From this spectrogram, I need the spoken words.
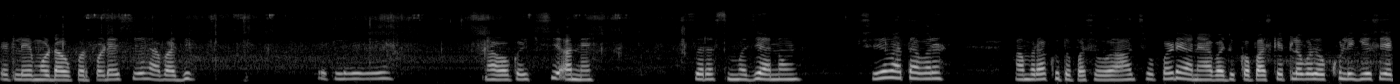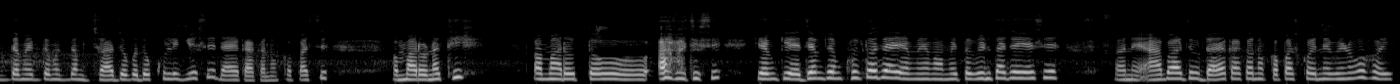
એટલે મોઢા ઉપર પડે છે આ બાજુ. એટલે આવો કંઈક છે અને સરસ મજાનું છે વાતાવરણ. આમ રાખું તો પાછો આંચો પડે અને આ બાજુ કપાસ કેટલો બધો ખુલી ગયો છે. એકદમ એકદમ એકદમ જાજો બધો ખુલી ગયો છે. ડાયા કાકાનો કપાસ છે. અમારો નથી. અમારો તો આ બાજુ છે. કેમ કે જેમ જેમ ખુલતો જાય એમ એમ અમે તો વીણતા જઈએ છીએ. અને આ બાજુ ડાયા કાકાનો કપાસ કોઈને વીણવો હોય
